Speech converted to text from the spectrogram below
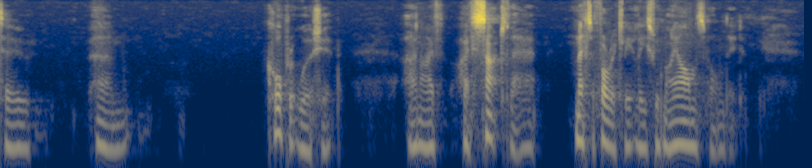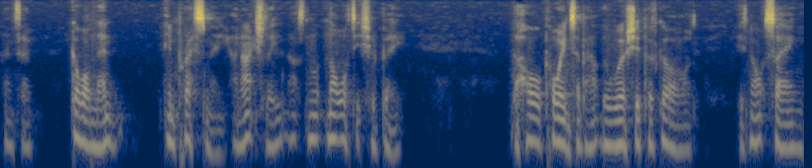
to um, corporate worship, and I've, I've sat there, metaphorically at least, with my arms folded, and said, Go on then, impress me. And actually, that's not, not what it should be. The whole point about the worship of God is not saying,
